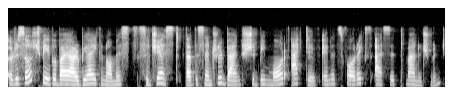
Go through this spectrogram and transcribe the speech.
A research paper by RBI economists suggests that the central bank should be more active in its forex asset management,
